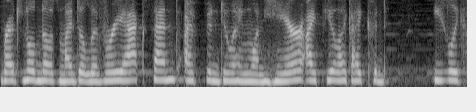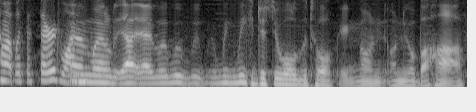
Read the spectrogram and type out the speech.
Reginald knows my delivery accent. I've been doing one here. I feel like I could easily come up with a third one. Um, well, uh, uh, we, we, we, we could just do all the talking on, on your behalf.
